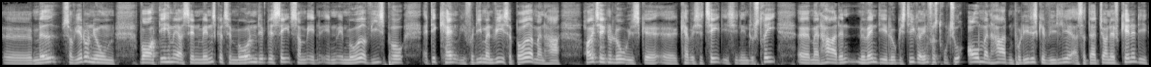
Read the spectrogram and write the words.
øh, med Sovjetunionen, hvor det her med at sende mennesker til månen, det blev set som en, en, en måde at vise på, at det kan vi, fordi man viser både, at man har højteknologisk øh, kapacitet i sin industri, øh, man har den nødvendige logistik og infrastruktur, og man har den politiske vilje. Altså, da John F. Kennedy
